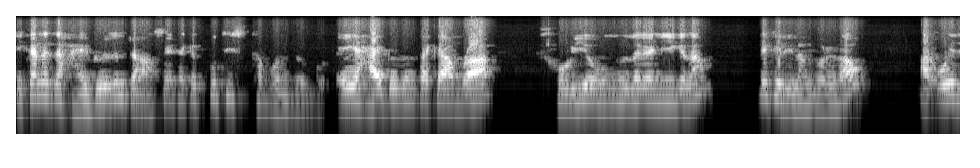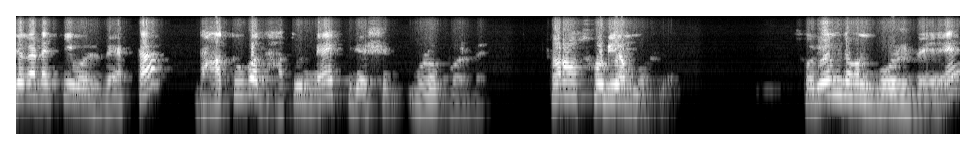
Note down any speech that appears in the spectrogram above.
এখানে যে হাইড্রোজেনটা আছে, এটাকে প্রতিস্থাপন যোগ্য। এই হাইড্রোজেনটাকে আমরা সরিয়ে অন্য জায়গায় নিয়ে গেলাম রেখে দিলাম, ধরে নাও। আর ওই জায়গাটা কি বসবে? একটা ধাতু বা ধাতুর ন্যায় ক্রিয়াশীল মূলক বসবে। ধরো সোডিয়াম বসবে। সোডিয়াম যখন বসবে,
